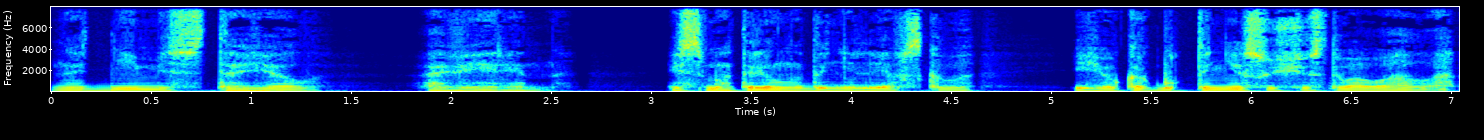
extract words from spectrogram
Над ними стоял Аверин и смотрел на Данилевского. Ее как будто не существовало.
